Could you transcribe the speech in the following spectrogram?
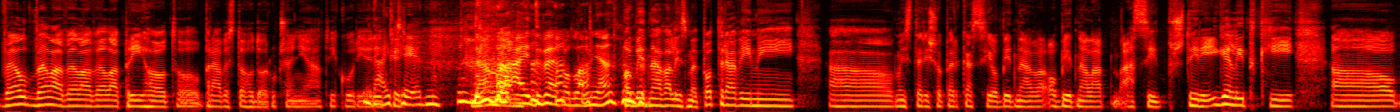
veľ, veľa, veľa, veľa príhod práve z toho doručenia, tí kuriéri. Dajte Keď jednu. Dávam, Aj dve, podľa mňa. Objednávali sme potraviny, uh, Mystery Shopperka si objednala asi 4 igelitky, uh,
